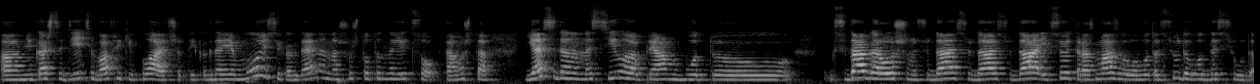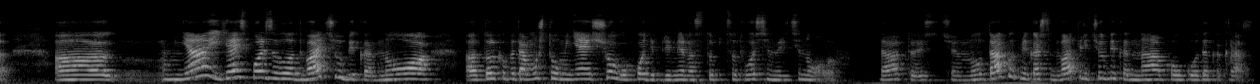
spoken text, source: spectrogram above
а, мне кажется, дети в Африке плачут. И когда я моюсь, и когда я наношу что-то на лицо. Потому что я всегда наносила прям вот э, сюда горошину, сюда, сюда, сюда, и все это размазывала вот отсюда, вот до сюда. А, у меня, я использовала два тюбика, но только потому, что у меня еще в уходе примерно 100-508 ретинолов. Да, то есть, ну, так вот, мне кажется, 2-3 тюбика на полгода как раз.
